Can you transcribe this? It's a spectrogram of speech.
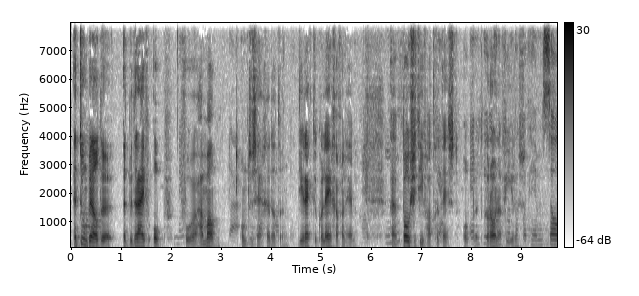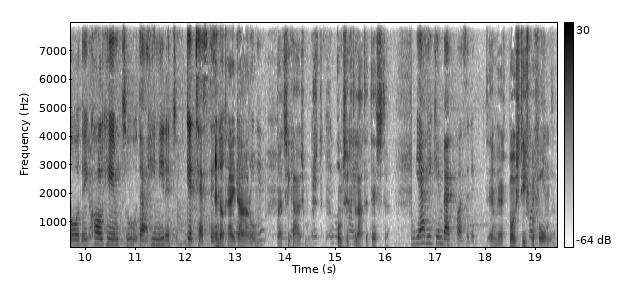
En toen belde het bedrijf op voor haar man om te zeggen dat een directe collega van hem eh, positief had getest op het coronavirus. En dat hij daarom naar het ziekenhuis moest om zich te laten testen. Yeah, he came back positive. En werd positief bevonden.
